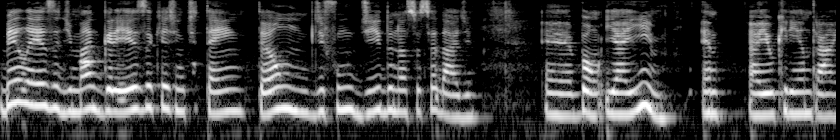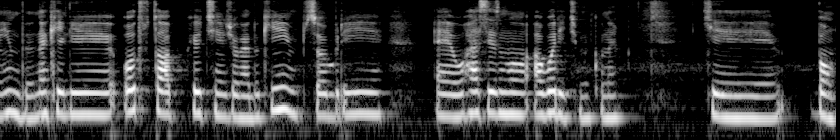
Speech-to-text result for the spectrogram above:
beleza, de magreza que a gente tem tão difundido na sociedade. É, bom, e aí, aí eu queria entrar ainda naquele outro tópico que eu tinha jogado aqui sobre é, o racismo algorítmico, né? Que, bom,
